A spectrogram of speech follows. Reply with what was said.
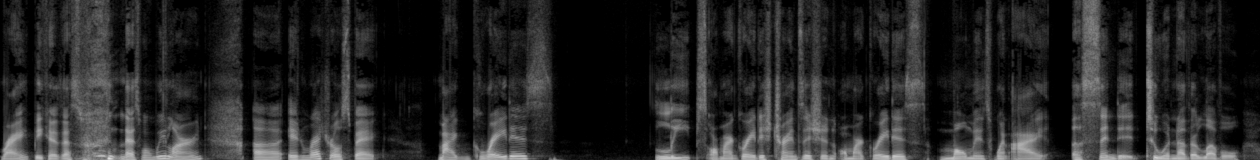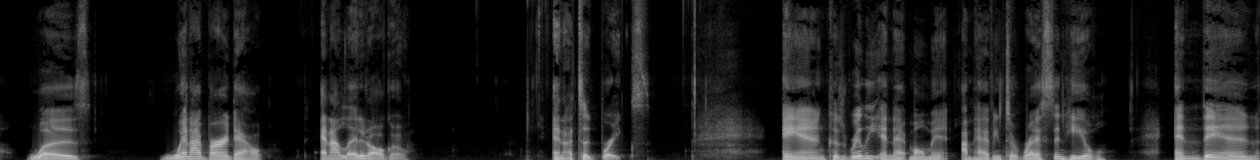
right? Because that's that's when we learn. Uh, in retrospect, my greatest leaps or my greatest transition or my greatest moments when I ascended to another level was when I burned out and I let it all go and I took breaks. And because really in that moment, I'm having to rest and heal. And then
